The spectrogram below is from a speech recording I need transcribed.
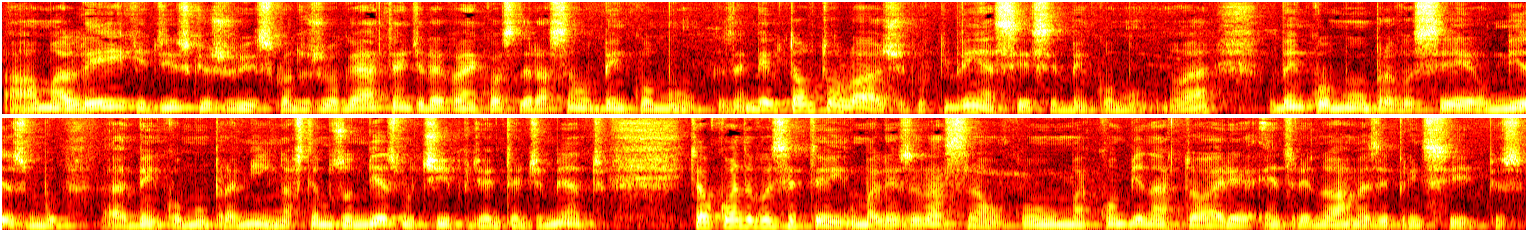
Há uma lei que diz que o juiz, quando julgar, tem de levar em consideração o bem comum. Quer dizer, é meio tautológico, que vem a ser esse bem comum, não é? O bem comum para você é o mesmo bem comum para mim, nós temos o mesmo tipo tipo de entendimento. Então, quando você tem uma legislação com uma combinatória entre normas e princípios,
